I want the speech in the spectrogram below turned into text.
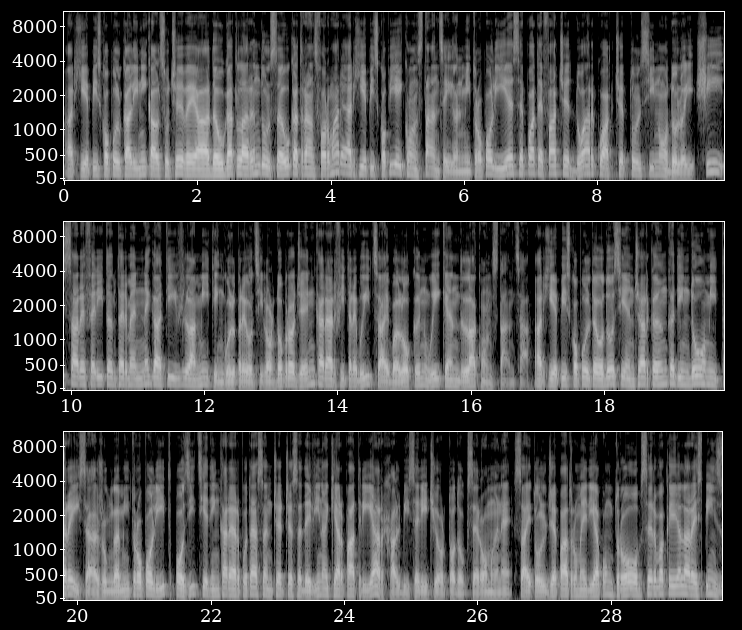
Arhiepiscopul Calinic al Sucevei a adăugat la rândul său că transformarea Arhiepiscopiei Constanței în mitropolie se poate face doar cu acceptul sinodului și s-a referit în termeni negativi la mitingul preoților dobrogeni care ar fi trebuit să aibă loc în weekend la Constanța. Arhiepiscopul Teodosie încearcă încă din 2003 să ajungă mitropolit, poziție din care ar putea să încerce să devină chiar patriarh al Bisericii Ortodoxe Române. Site-ul g4media.ro observă că el a respins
